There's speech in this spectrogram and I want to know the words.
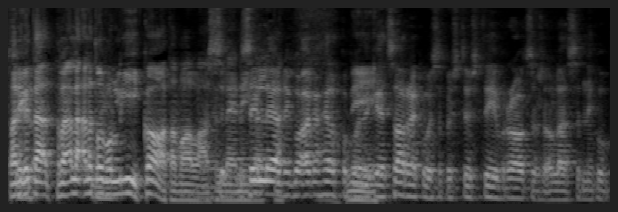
tai niin kuin, tää, älä, älä toivo liikaa tavallaan silleen. Niin, Silleen on että, niin aika helppo Niin. kuitenkin, että sarjakuvissa pystyy Steve Rogers olemaan se niin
